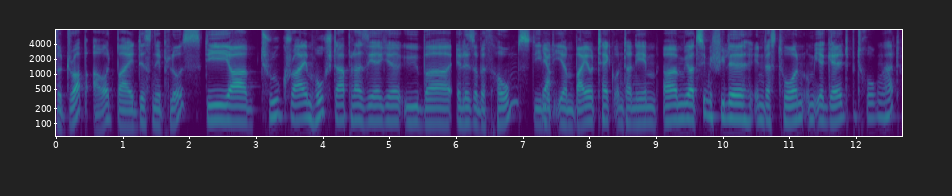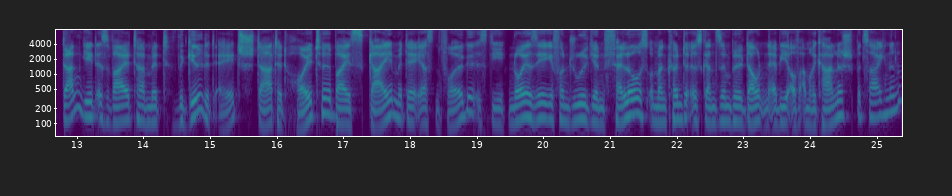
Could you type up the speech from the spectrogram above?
The Dropout bei Disney Plus, die ja True Crime Hochstapler-Serie über Elizabeth Holmes, die ja. mit ihrem Biotech-Unternehmen ähm, ja ziemlich viele Investoren um ihr Geld betrogen hat. Dann geht es weiter mit The Gilded Age, startet heute bei Sky mit der ersten Folge, ist die neue Serie von Julian Fellows und man könnte es ganz simpel Down Downton Abbey auf amerikanisch bezeichnen.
